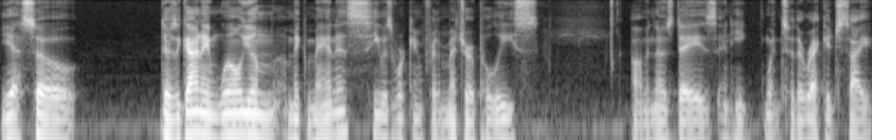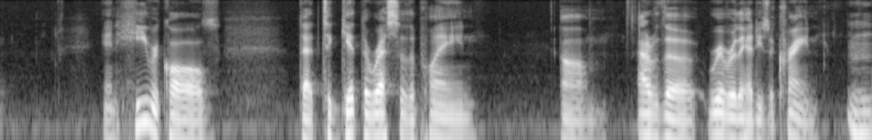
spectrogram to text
Yeah, so there's a guy named William McManus. He was working for the Metro Police um, in those days, and he went to the wreckage site, and he recalls that to get the rest of the plane um, out of the river, they had to use a crane, Mm-hmm.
